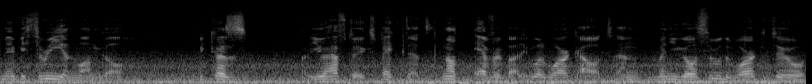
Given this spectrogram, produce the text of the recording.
maybe three in one go because you have to expect that not everybody will work out. And when you go through the work to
